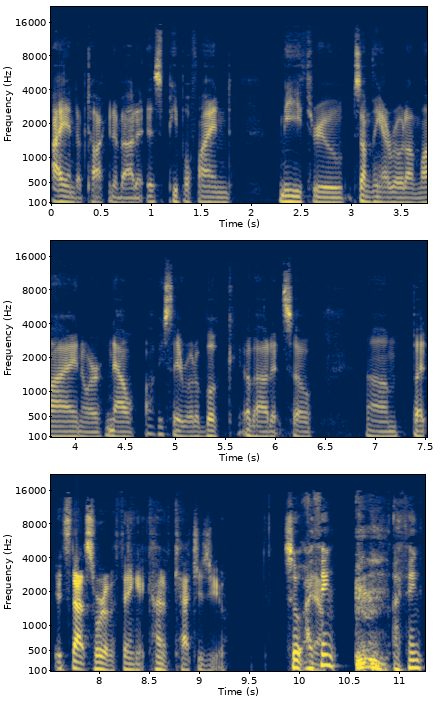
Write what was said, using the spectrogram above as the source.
i end up talking about it is people find me through something i wrote online or now obviously i wrote a book about it. So um, but it's that sort of a thing. It kind of catches you So I Yeah. think I think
